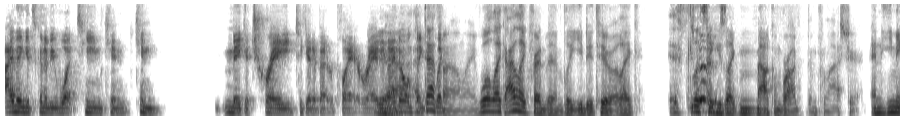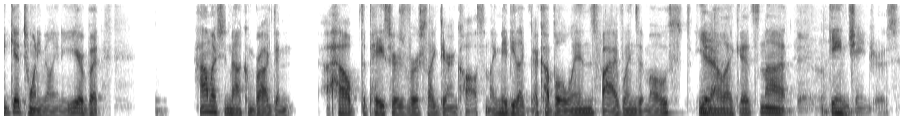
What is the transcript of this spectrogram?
I think it's going to be what team can can make a trade to get a better player, right? Yeah, and I don't think definitely. Like, well, like I like Fred Van VanVleet, you do too. Like, let's good. say he's like Malcolm Brogdon from last year, and he may get twenty million a year, but how much did Malcolm Brogdon help the Pacers versus like Darren Collison? Like maybe like a couple of wins, five wins at most. You yeah. know, like it's not yeah. game changers.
